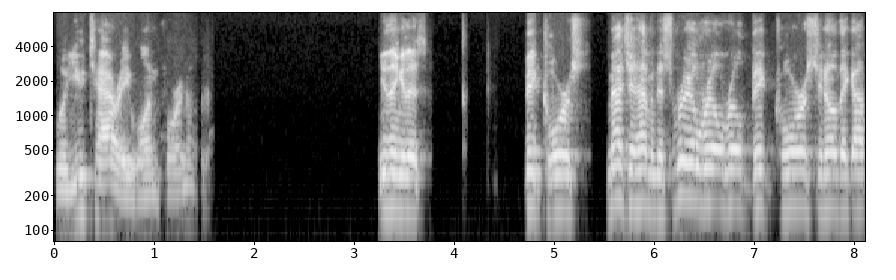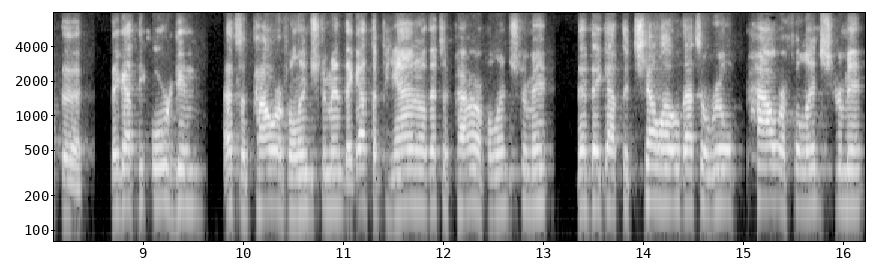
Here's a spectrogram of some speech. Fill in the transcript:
Will you tarry one for another? You think of this big chorus. Imagine having this real, real, real big chorus. You know, they got the they got the organ. That's a powerful instrument. They got the piano. That's a powerful instrument. Then they got the cello. That's a real powerful instrument.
